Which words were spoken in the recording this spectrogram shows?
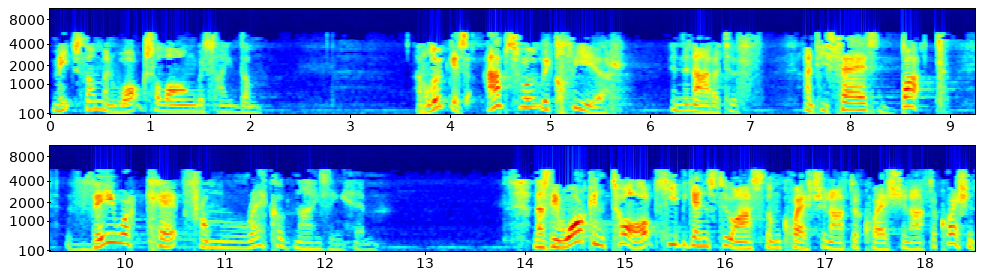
meets them and walks along beside them. And Luke is absolutely clear in the narrative. And he says, but they were kept from recognizing him. And as they walk and talk, he begins to ask them question after question after question.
